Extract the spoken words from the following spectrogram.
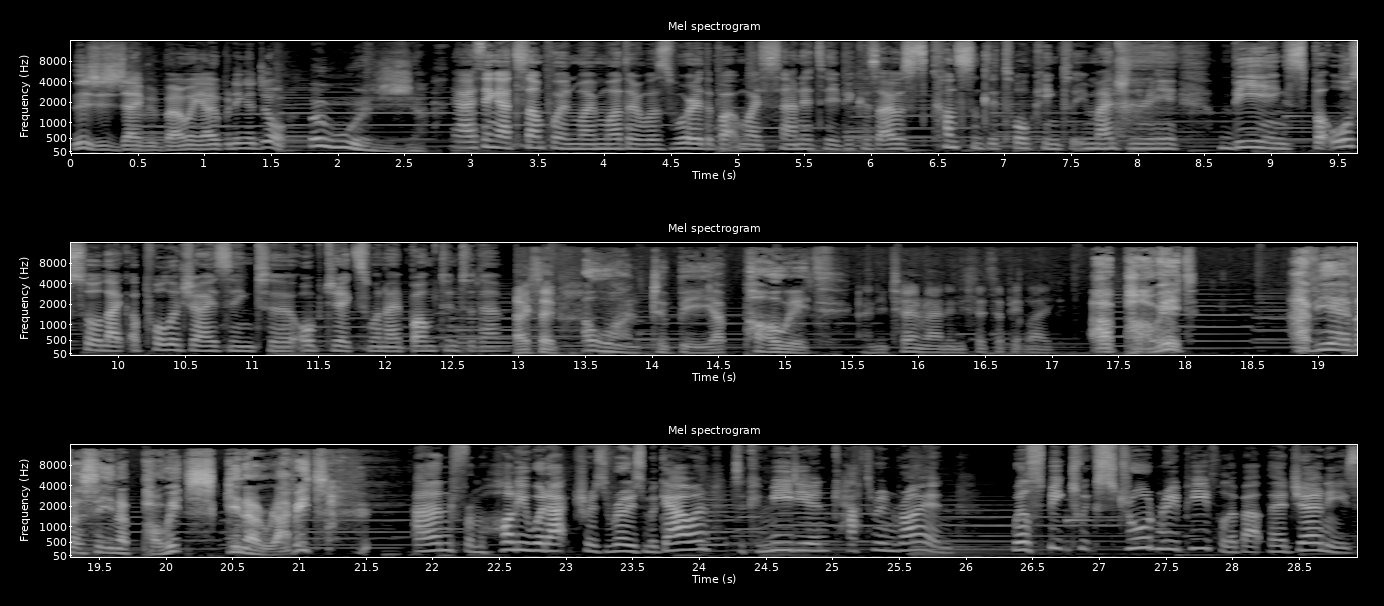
This is David Bowie opening a door. Oh, was. Yeah, I think at some point my mother was worried about my sanity because I was constantly talking to imaginary beings, but also like apologizing to objects when I bumped into them. I said, I want to be a poet. And he turned around and he said something like, A poet? Have you ever seen a poet skin a rabbit? And from Hollywood actress Rose McGowan to comedian Katherine Ryan. We'll speak to extraordinary people about their journeys,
